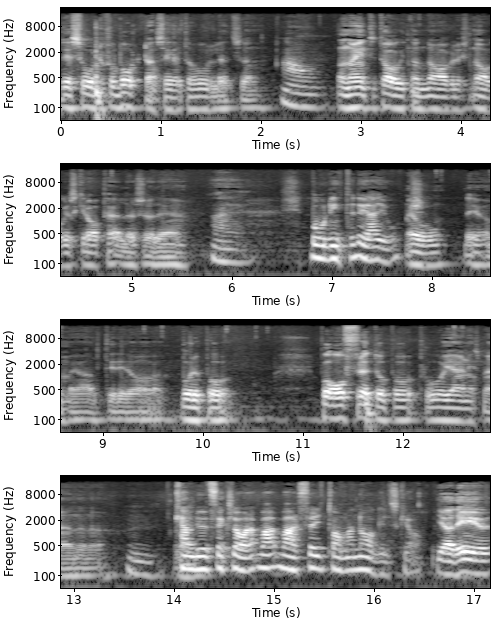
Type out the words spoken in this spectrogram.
det är svårt att få bort alltså helt och hållet. Så. Ja, Hon har inte tagit något nagel, nagelskrap heller. Så det, nej. Borde inte det ha gjort? jo, det gör man ju alltid idag. Va? Både på, på offret och på, på gärningsmännen. Mm. Kan Ja. du förklara var, varför tar man nagelskrap? Ja, det är ju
